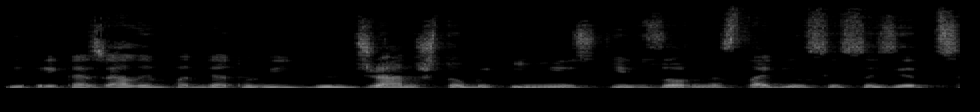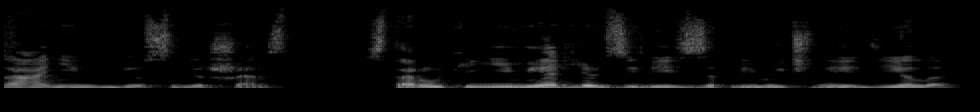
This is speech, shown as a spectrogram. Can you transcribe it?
и приказал им подготовить Гюльджан, чтобы эмирский взор насладился созерцанием ее совершенств. Старухи немедля взялись за привычное дело.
